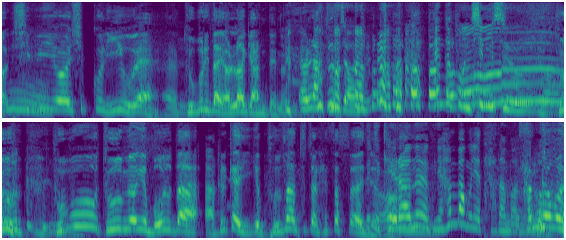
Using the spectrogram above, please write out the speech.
어, 12월 19일 이후에 에, 두 분이 다 연락이 안 되는 연락 두절, 핸드폰 침수. 두 부부 두 명이 모두 다 아, 그러니까 이게 분산 투자를 했었어야죠. 그치, 계란을 그냥 한 바구니에 다 담았어. 한 명은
